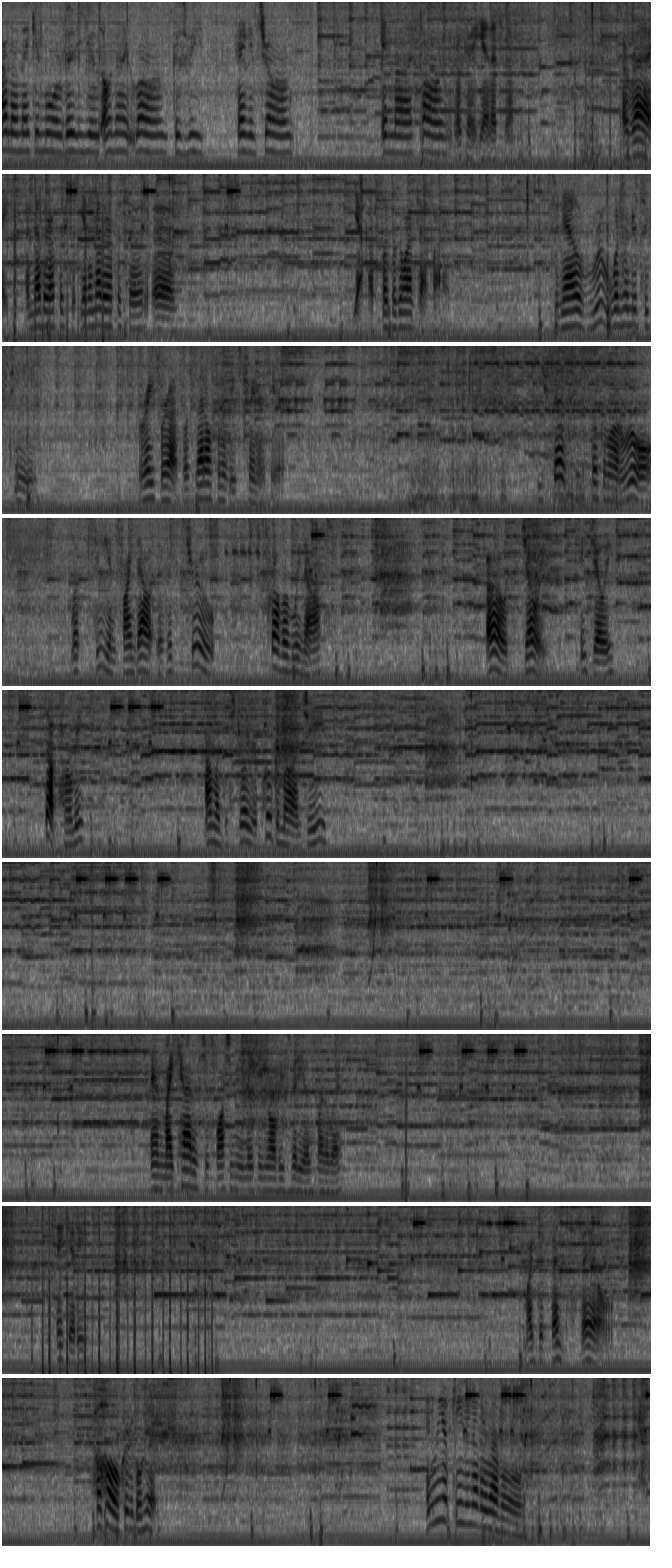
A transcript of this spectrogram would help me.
I'm not making more videos all night long because we hanging strong in my song. Okay, yeah, that's enough. Alright, another episode, yet another episode of, yeah, let's play Pokemon Sapphire. So now, Route 116. Ready for us. Let's battle some of these trainers here. He says his Pokemon rule. Let's see and find out if it's true. Probably not. Oh, it's Joey. Hey, Joey. What's up, homie? I'ma destroy your Pokemon, G. And my cat is just watching me making all these videos, by the way. Hey, kitty. My defense failed. Oh, critical hit. And we have gained another level.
